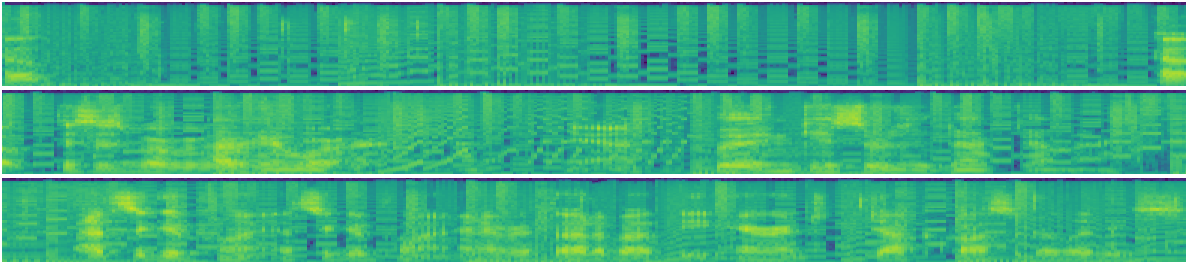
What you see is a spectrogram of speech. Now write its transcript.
Oh. Oh, this is where we were Okay, before. crash. Yeah. But in case there was a duck down there. That's a good point. That's a good point. I never thought about the errant duck possibilities.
